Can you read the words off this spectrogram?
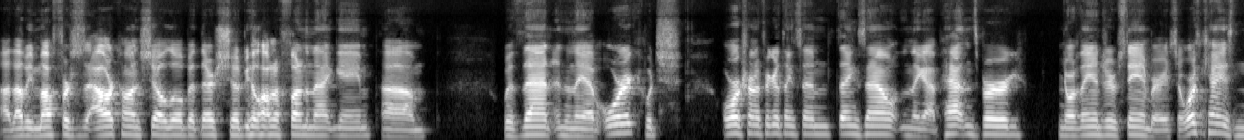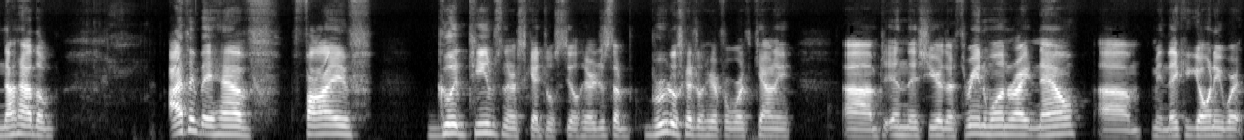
Uh, that'll be Muff versus Alarcon show a little bit there. Should be a lot of fun in that game. Um, with that, and then they have Orrick, which Orrick trying to figure things in, things out. And they got Pattonsburg, North Andrew, Stanberry. So Worth County is not how the. I think they have five good teams in their schedule still here. Just a brutal schedule here for Worth County um, to end this year. They're three and one right now. Um, I mean, they could go anywhere.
